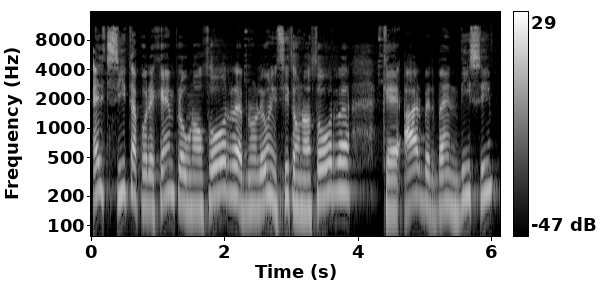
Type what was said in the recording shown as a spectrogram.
Él cita, por ejemplo, un autor, Bruno Leoni cita un autor es Albert Ben Disi,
